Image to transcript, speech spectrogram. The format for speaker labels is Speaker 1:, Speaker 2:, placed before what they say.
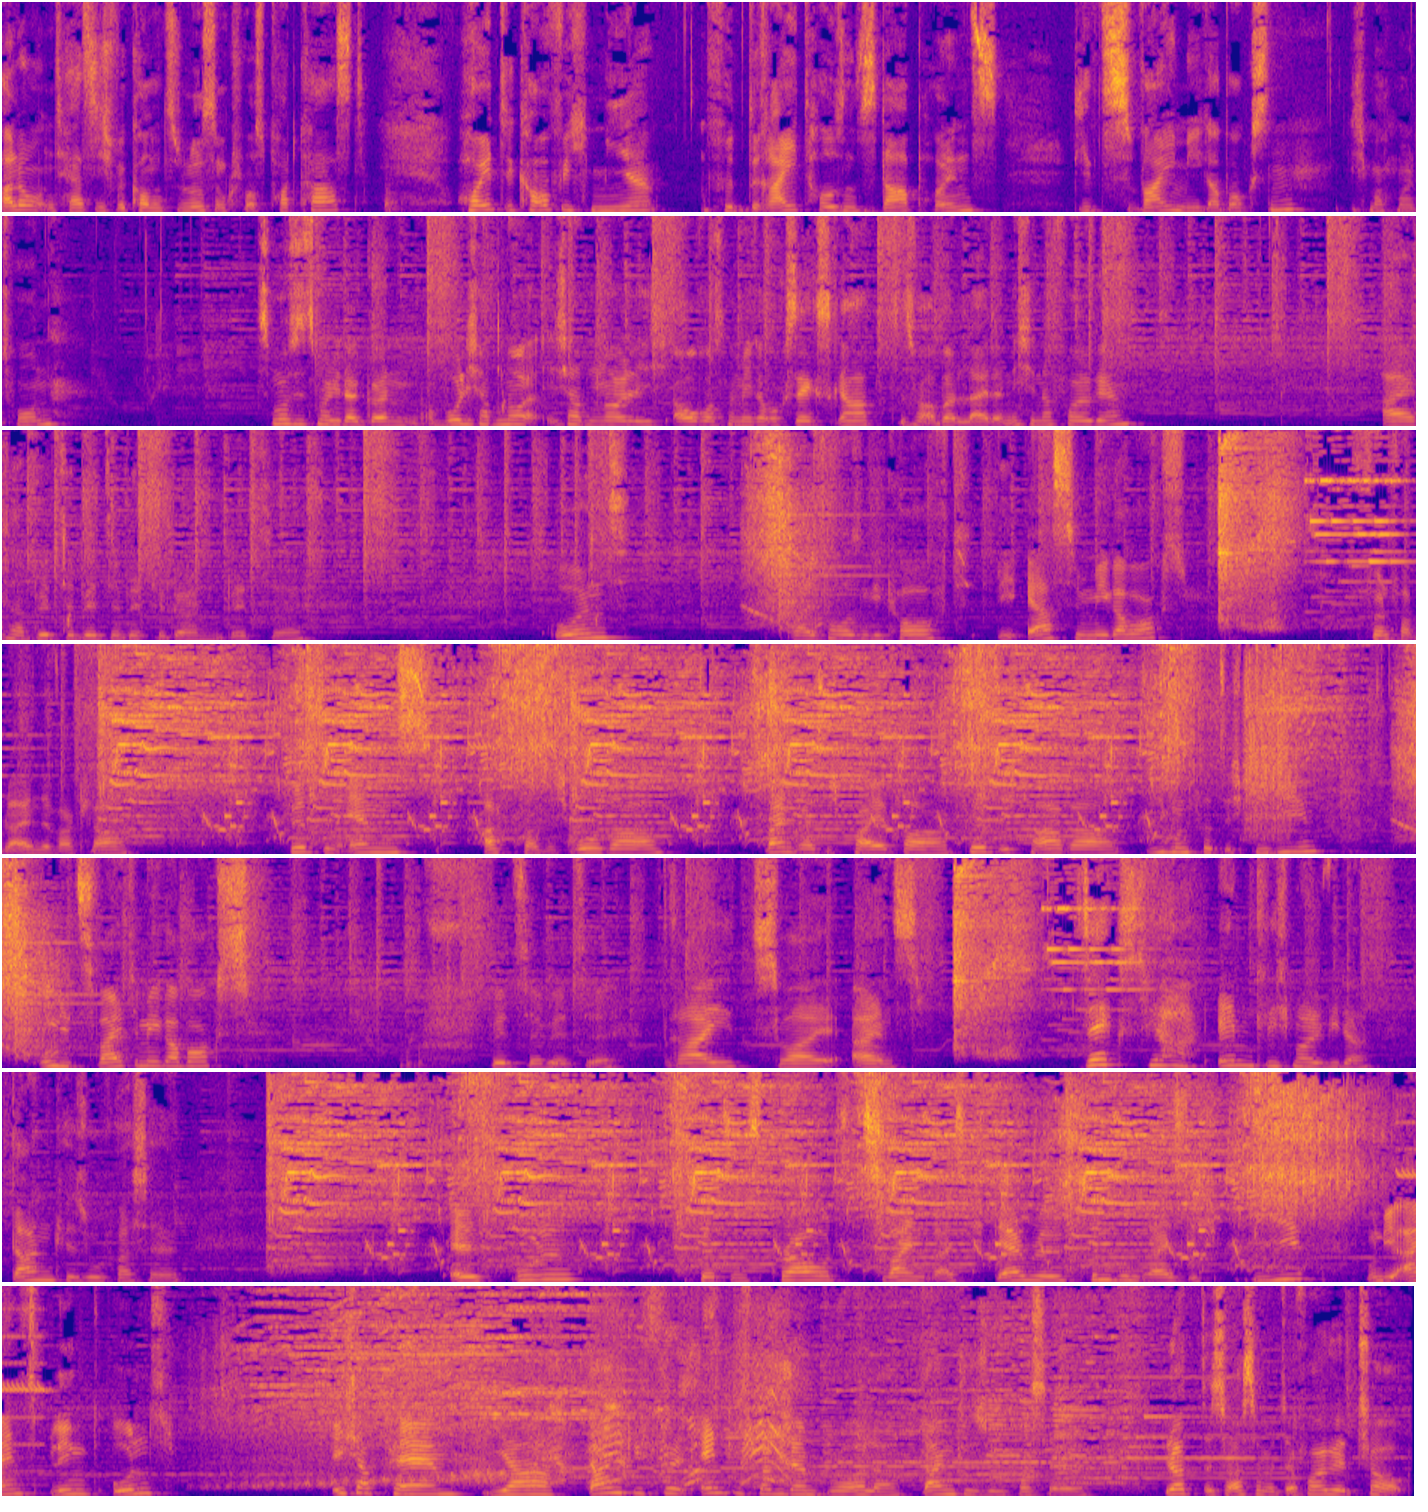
Speaker 1: Hallo und herzlich willkommen zu Lose Cross Podcast. Heute kaufe ich mir für 3000 Star Points die zwei Megaboxen. Ich mach mal Ton. Das muss ich jetzt mal wieder gönnen. Obwohl ich habe neu, hab neulich auch aus einer Megabox 6 gehabt. Das war aber leider nicht in der Folge. Alter, bitte, bitte, bitte gönnen, bitte. Und 3000 gekauft. Die erste Megabox. 5 verbleibende war klar. 14 Ems, 28 Rosa, 32 Piper, 40 Tara, 47 Bibi. Und die zweite Megabox. Bitte, bitte. 3, 2, 1. 6, ja, endlich mal wieder. Danke, Supercell. 11 Bull, 14 Sprout, 32 Daryl, 35 B und die 1 blinkt und ich hab Pam. Ja, danke für endlich mal wieder ein Brawler. Danke, Supercell. Ja, das war's dann mit der Folge. Ciao.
